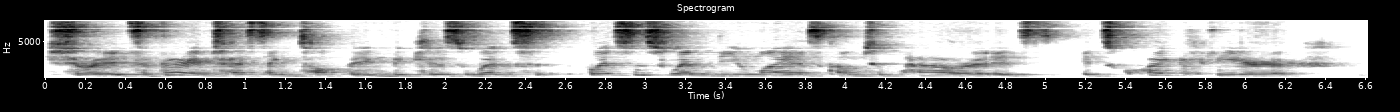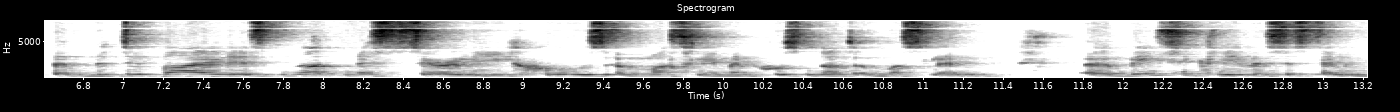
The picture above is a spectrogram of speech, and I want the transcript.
Sure, it's a very interesting topic because what, for instance, when the Umayyads come to power, it's it's quite clear that the divide is not necessarily who's a Muslim and who's not a Muslim. Uh, basically, the system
